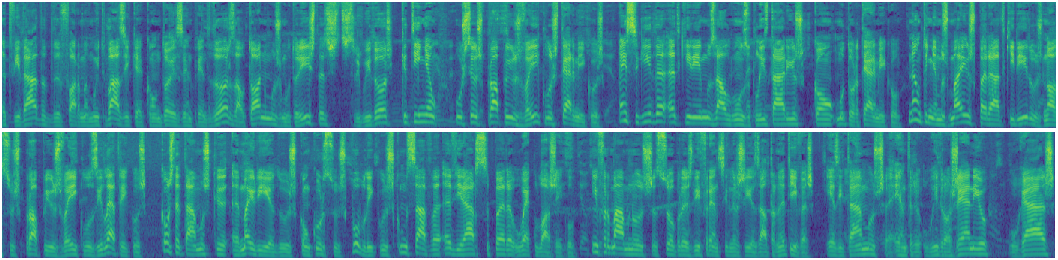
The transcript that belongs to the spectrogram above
atividade de forma muito básica, com dois empreendedores autónomos, motoristas, distribuidores, que tinham os seus próprios veículos térmicos. Em seguida, adquirimos alguns utilitários com motor térmico. Não tínhamos meios para adquirir os nossos próprios veículos elétricos. Constatamos que a maioria dos concursos públicos começava a virar-se para o ecológico. Informámo-nos sobre as diferentes energias alternativas. Hesitamos entre o hidrogênio, o gás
